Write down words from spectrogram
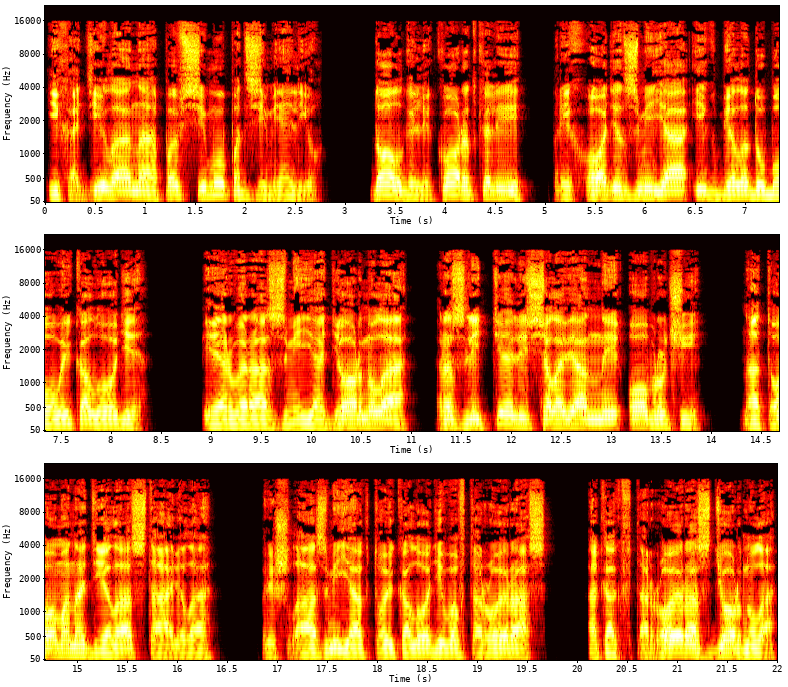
и ходила она по всему подземелью. Долго ли, коротко ли, приходит змея и к белодубовой колоде. Первый раз змея дернула, разлетелись оловянные обручи, на том она дело оставила. Пришла змея к той колоде во второй раз, а как второй раз дернула,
